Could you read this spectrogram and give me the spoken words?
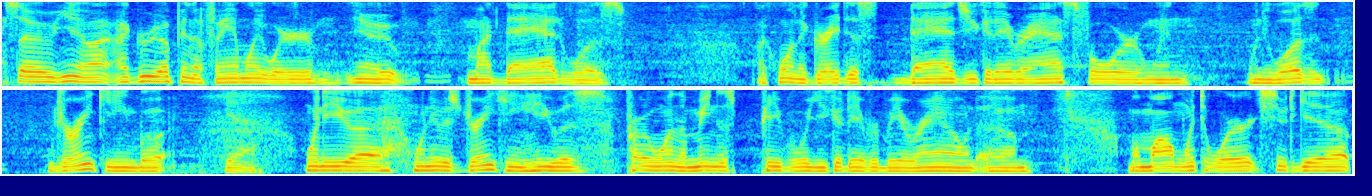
so you know, I, I grew up in a family where you know my dad was like one of the greatest dads you could ever ask for when when he wasn't drinking, but yeah when he uh, when he was drinking, he was probably one of the meanest people you could ever be around. Um, my mom went to work. She would get up,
